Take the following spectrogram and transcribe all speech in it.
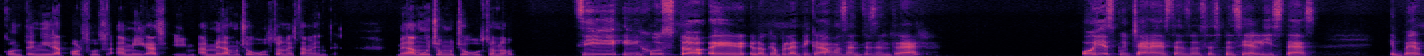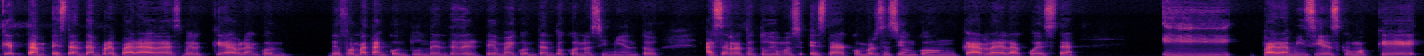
contenida por sus amigas, y me da mucho gusto, honestamente. Me da mucho, mucho gusto, ¿no? Sí, y justo eh, lo que platicábamos antes de entrar, hoy escuchar a estas dos especialistas ver que están tan preparadas, ver que hablan con, de forma tan contundente del tema y con tanto conocimiento. Hace rato tuvimos esta conversación con Carla de la Cuesta y para mí sí es como qué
